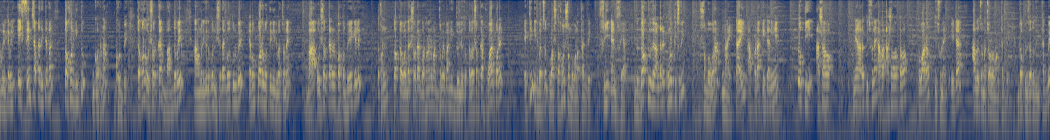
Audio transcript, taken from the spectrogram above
আমেরিকা মিলে এই সেম চাপটা দিতে পারে, তখন কিন্তু ঘটনা ঘটবে। তখন ওই সরকার বাধ্য হয়ে আওয়ামী লীগের উপর নিষেধাজ্ঞা তুলবে এবং পরবর্তী নির্বাচনে বা ওই সরকারের পতন হয়ে গেলে তখন তত্ত্বাবধায়ক সরকার গঠনের মাধ্যমে বা নির্দলীয় তত্ত্বাবধায়ক সরকার হওয়ার পরে একটি নির্বাচন হওয়ার তখন সম্ভাবনা থাকবে। ফ্রি অ্যান্ড ফেয়ার কিন্তু ডক্টরদের আন্ডারে কোনো কিছুরই সম্ভাবনা নাই। তাই আপনারা এটা নিয়ে অতি আশা নেওয়ারও কিছু নেই, আবার আশাহত হওয়ারও কিছু নেই। এটা আলোচনা চলমান থাকবে ডক্টর যতদিন থাকবে,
